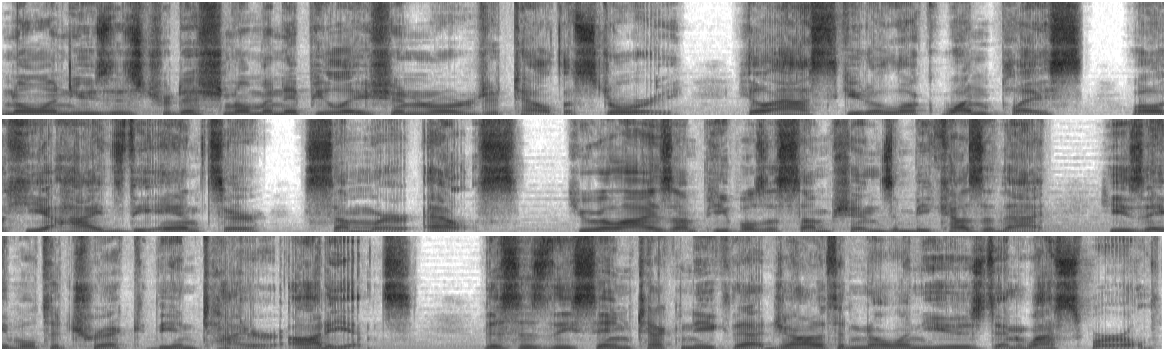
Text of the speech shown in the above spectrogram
Nolan uses traditional manipulation in order to tell the story. He'll ask you to look one place while he hides the answer somewhere else. He relies on people's assumptions, and because of that, he is able to trick the entire audience. This is the same technique that Jonathan Nolan used in Westworld.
